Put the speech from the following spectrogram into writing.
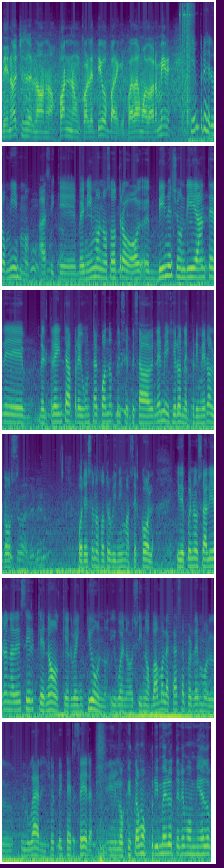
De noche nos ponen un colectivo para que podamos dormir. Siempre es lo mismo, así que venimos nosotros, eh, vine yo un día antes de, del 30 a preguntar cuándo se empezaba a vender, me dijeron del primero al 2. Por eso nosotros vinimos a hacer cola. Y después nos salieron a decir que no, que el 21. Y bueno, si nos vamos a la casa perdemos el lugar. Yo estoy tercera. Eh, los que estamos primero tenemos miedo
